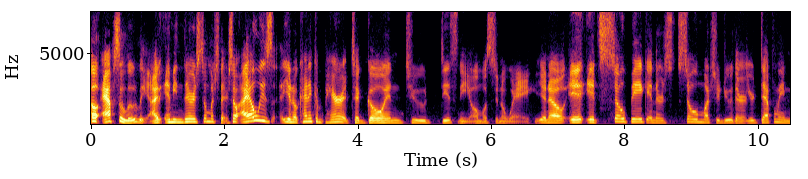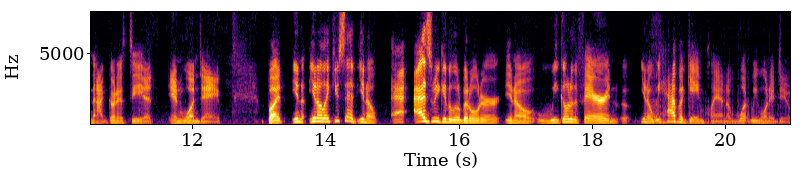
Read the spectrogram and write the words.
Oh, absolutely. I, I mean, there's so much there. So I always, you know, kind of compare it to going to Disney almost in a way. You know, it, it's so big and there's so much to do there. You're definitely not going to see it in one day but you know you know like you said you know a- as we get a little bit older you know we go to the fair and uh, you know we have a game plan of what we want to do.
